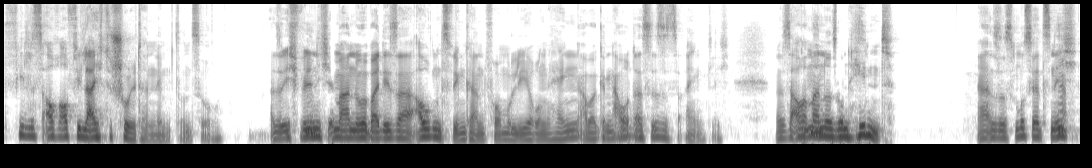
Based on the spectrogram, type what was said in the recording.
vieles auch auf die leichte Schulter nimmt und so. Also ich will hm. nicht immer nur bei dieser Augenzwinkern-Formulierung hängen, aber genau das ist es eigentlich. Das ist auch immer hm. nur so ein Hint. Ja, also es muss jetzt nicht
